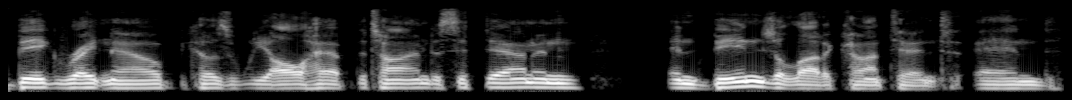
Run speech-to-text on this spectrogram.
big right now because we all have the time to sit down and and binge a lot of content, and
